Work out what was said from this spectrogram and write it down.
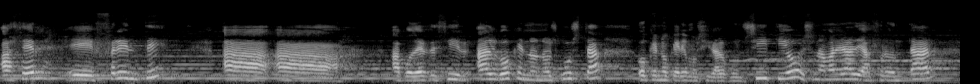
hacer eh, frente a, poder decir algo que no nos gusta o que no queremos ir a algún sitio. Es una manera de afrontar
